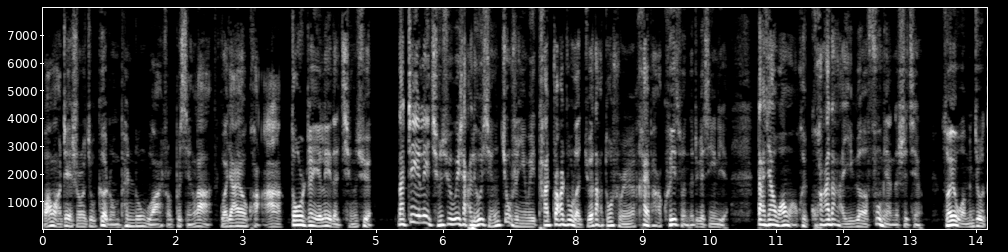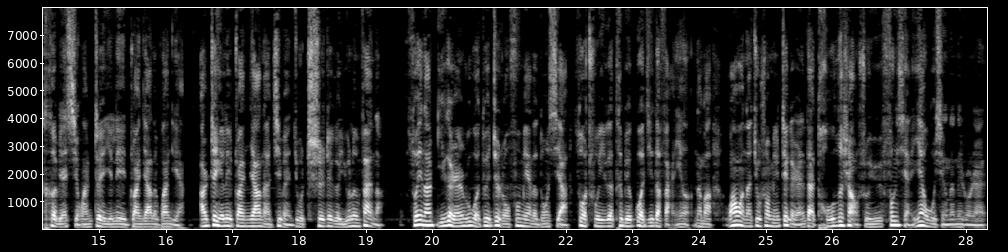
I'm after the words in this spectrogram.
往往这时候就各种喷中国，说不行了，国家要垮，都是这一类的情绪。那这一类情绪为啥流行？就是因为他抓住了绝大多数人害怕亏损的这个心理，大家往往会夸大一个负面的事情，所以我们就特别喜欢这一类专家的观点，而这一类专家呢，基本就吃这个舆论饭的。所以呢，一个人如果对这种负面的东西啊做出一个特别过激的反应，那么往往呢就说明这个人在投资上属于风险厌恶型的那种人，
